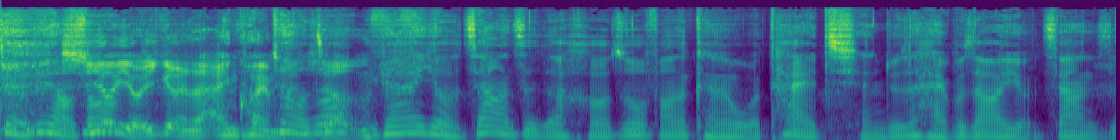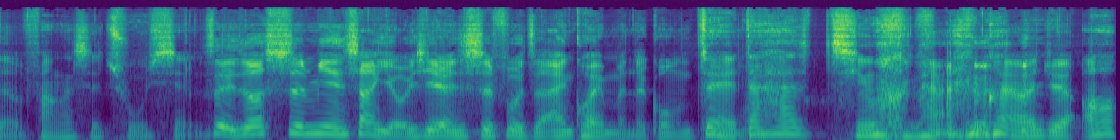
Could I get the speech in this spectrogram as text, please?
对，我就想 需要说。有一个人来按快，门，这样。我说原来有这样子的合作方式，可能我太浅，就是还不知道有这样子的方式出现。所以说，市面上有一些人是负责按快门的工作，对，但他请我来按快门，觉得哦，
